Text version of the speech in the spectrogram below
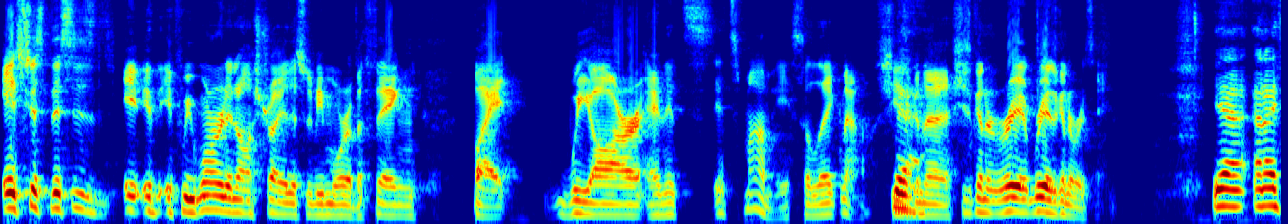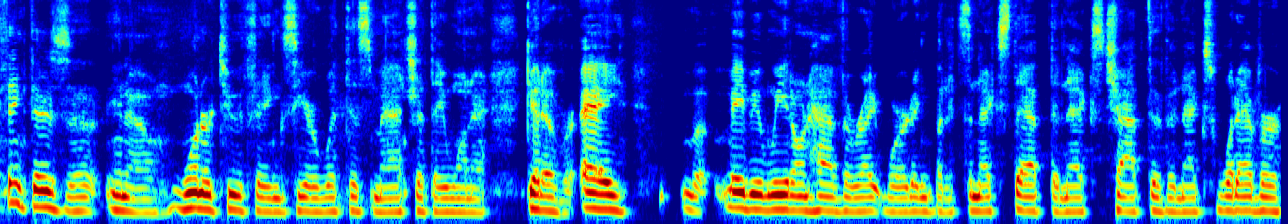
it's just this is if, if we weren't in Australia, this would be more of a thing. But we are, and it's it's mommy. So like, no, she's Yeah. gonna she's gonna Rhea, Rhea's gonna retain. Yeah, and I think there's a you know one or two things here with this match that they want to get over. A, maybe we don't have the right wording, but it's the next step, the next chapter, the next whatever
